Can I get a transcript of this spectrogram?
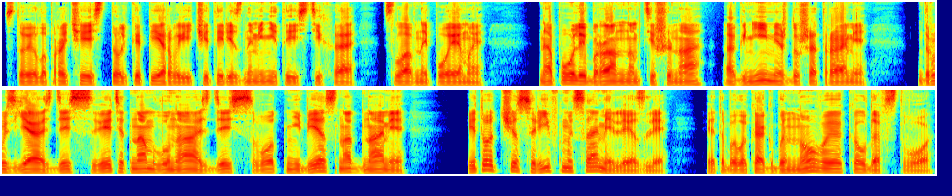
Стоило прочесть только первые четыре знаменитые стиха славной поэмы «На поле бранном тишина, огни между шатрами», «Друзья, здесь светит нам луна, здесь свод небес над нами», и тотчас рифмы сами лезли. Это было как бы новое колдовство.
